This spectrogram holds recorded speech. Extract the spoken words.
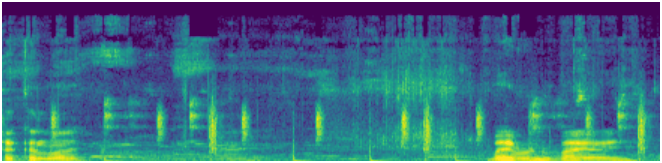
ಸಾಕಲ್ವಾ ಬಾಯ್ ಮಾಡು ಬಾಯ್ ಓನಪ್ಪ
